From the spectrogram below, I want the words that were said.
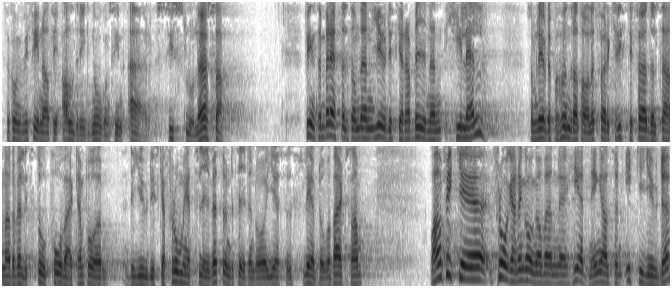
så kommer vi finna att vi aldrig någonsin är sysslolösa. Det finns en berättelse om den judiska rabbinen Hillel som levde på 100-talet före Kristi födelse. Han hade väldigt stor påverkan på det judiska fromhetslivet under tiden då Jesus levde och var verksam. Och han fick eh, frågan en gång av en eh, hedning, alltså en icke-jude,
